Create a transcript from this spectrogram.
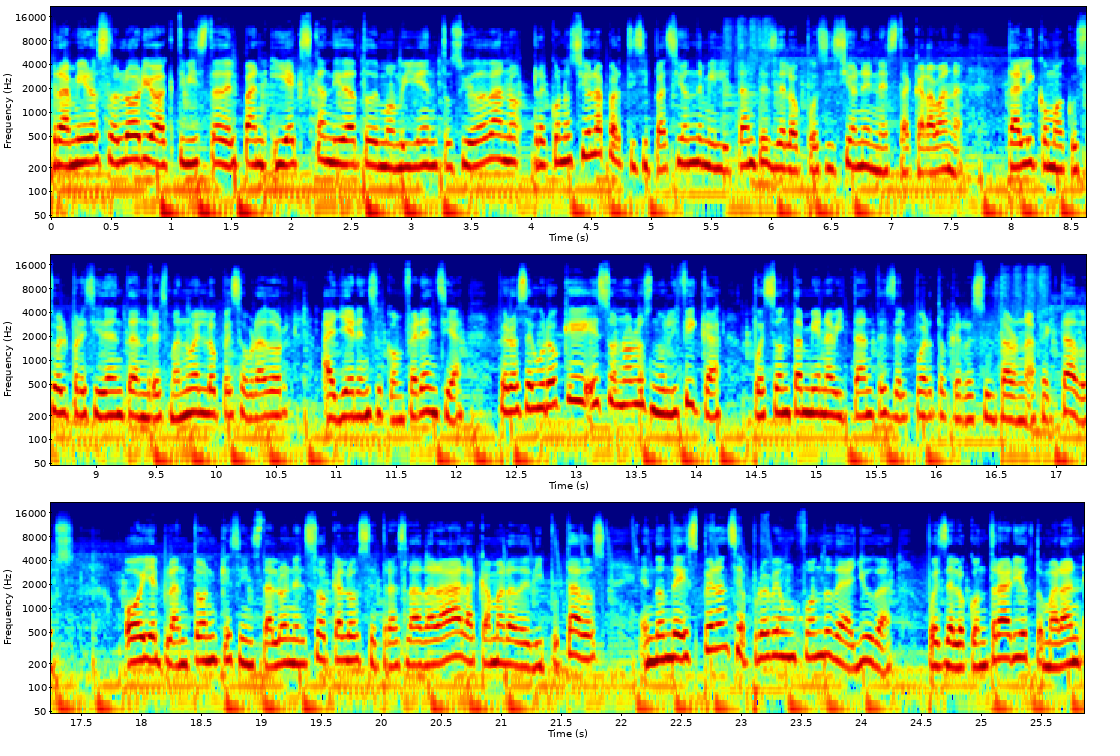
Ramiro Solorio, activista del PAN y ex candidato de Movimiento Ciudadano, reconoció la participación de militantes de la oposición en esta caravana, tal y como acusó el presidente Andrés Manuel López Obrador ayer en su conferencia, pero aseguró que eso no los nulifica, pues son también habitantes del puerto que resultaron afectados. Hoy el plantón que se instaló en el Zócalo se trasladará a la Cámara de Diputados, en donde esperan se apruebe un fondo de ayuda, pues de lo contrario tomarán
